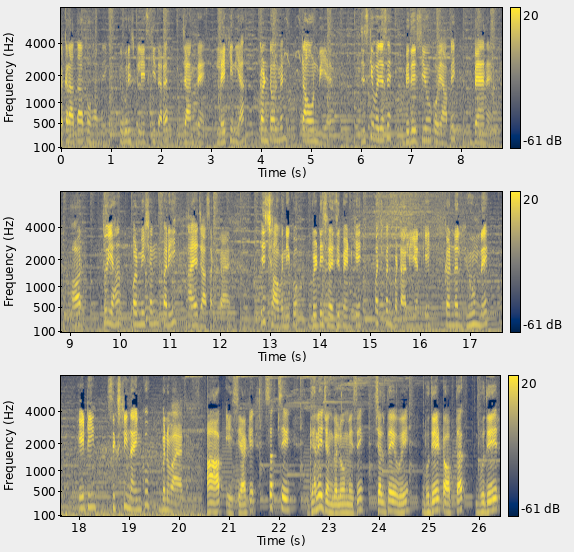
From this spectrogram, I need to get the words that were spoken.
चक्राता तो हम एक टूरिस्ट प्लेस की तरह जानते हैं। लेकिन यह कंटोनमेंट टाउन भी है, जिसकी वजह से विदेशियों को यहाँ पे बैन है। और तो यहाँ परमिशन पर ही आया जा सकता है। इस छावनी को ब्रिटिश रेजिमेंट के 55 बटालियन के कर्नल ह्यूम ने 1869 को बनवाया था। हाँ आप एशिया के सबसे घने जंगलों में से चलते हुए बुधेर टॉप तक बुधेर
